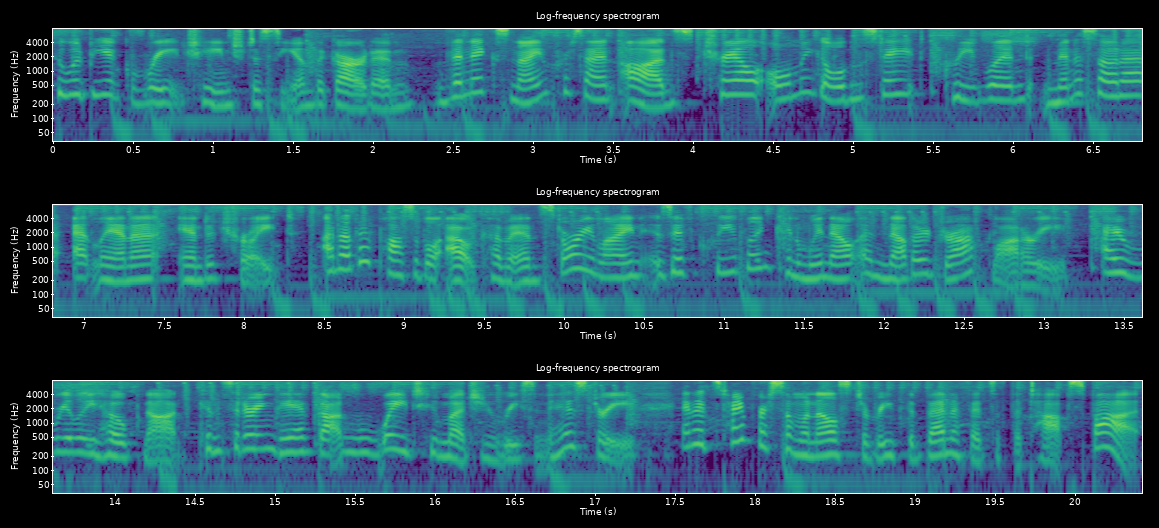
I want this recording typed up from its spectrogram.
who would be a great change to see in the Garden. The Knicks' 9% odds trail only Golden State, Cleveland, Minnesota, Atlanta, and Detroit. Another possible outcome and storyline is if Cleveland can win out another draft lottery. I really hope not, considering they have gotten way too much in recent history, and it's time for someone else to reap the benefits of the top spot.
